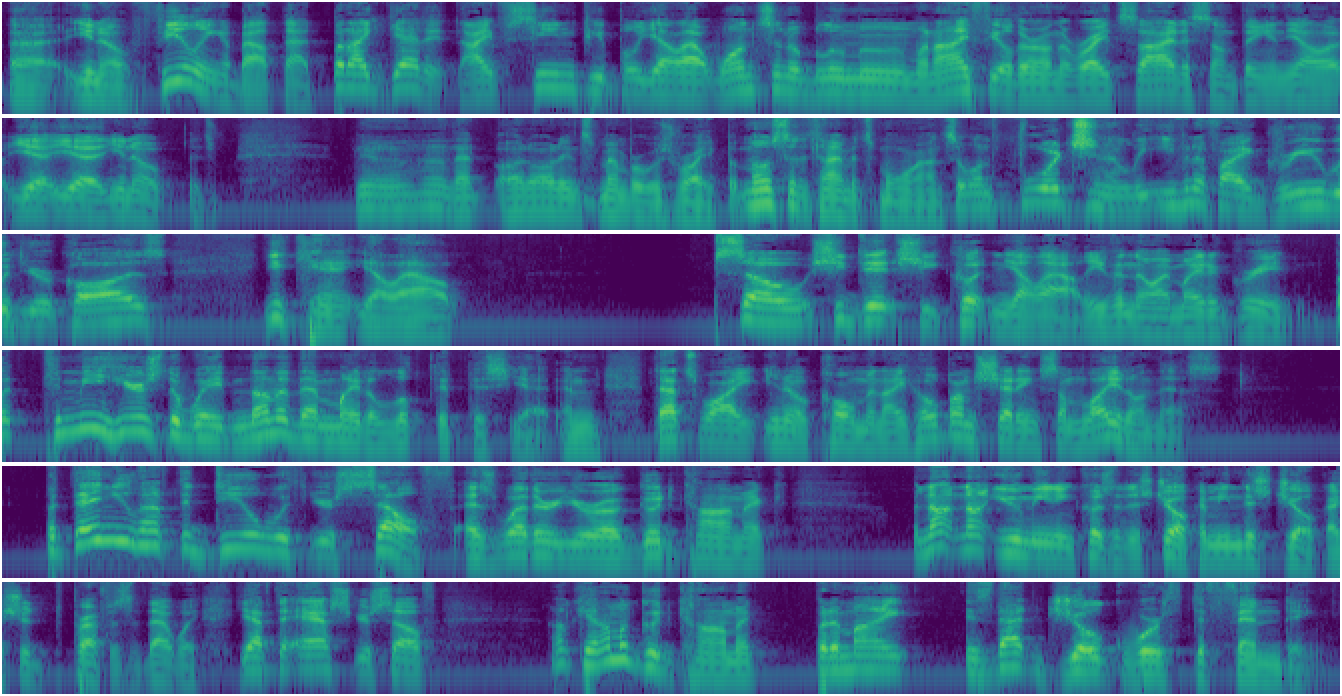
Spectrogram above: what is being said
uh, you know, feeling about that. But I get it. I've seen people yell out once in a blue moon when I feel they're on the right side of something and yell out, yeah, yeah, you know, you know, that audience member was right. But most of the time it's moron. So unfortunately, even if I agree with your cause, you can't yell out. So she did. She couldn't yell out, even though I might agree. But to me, here's the way. None of them might have looked at this yet, and that's why you know, Coleman. I hope I'm shedding some light on this. But then you have to deal with yourself as whether you're a good comic. Not not you meaning because of this joke. I mean this joke. I should preface it that way. You have to ask yourself, okay, I'm a good comic, but am I is that joke worth defending?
